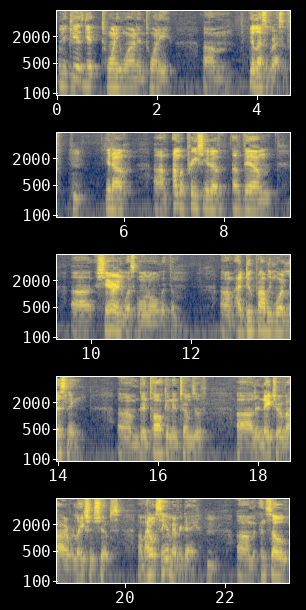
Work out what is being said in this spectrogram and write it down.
when your kids get 21 and 20, um, you're less aggressive. You know, um, I'm appreciative of them uh, sharing what's going on with them. Um, I do probably more listening um, than talking in terms of uh, the nature of our relationships. Um, I don't see them every day. Um, and so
